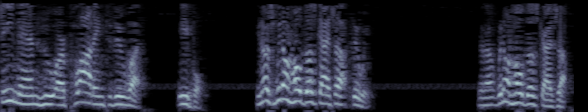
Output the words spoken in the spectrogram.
see men who are plotting to do what? Evil. You notice we don't hold those guys up, do we? You know, we don't hold those guys up.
